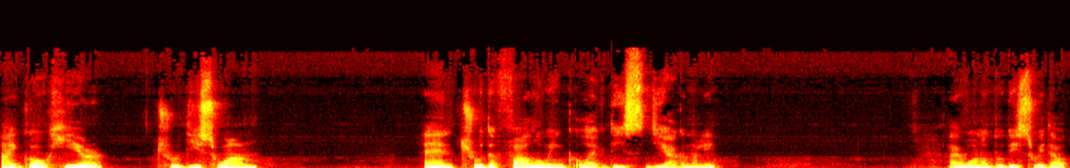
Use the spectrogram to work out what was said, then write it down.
I go here through this one and through the following like this diagonally. I want to do this without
